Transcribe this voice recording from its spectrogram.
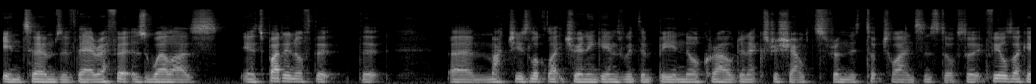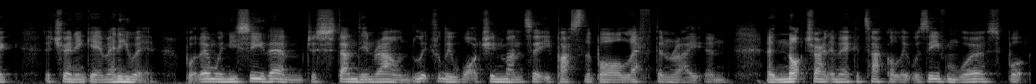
in terms of their effort as well as it's bad enough that that um, matches look like training games with there being no crowd and extra shouts from the touchlines and stuff. So it feels like a, a training game anyway. But then when you see them just standing round, literally watching Man City pass the ball left and right and, and not trying to make a tackle, it was even worse. But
